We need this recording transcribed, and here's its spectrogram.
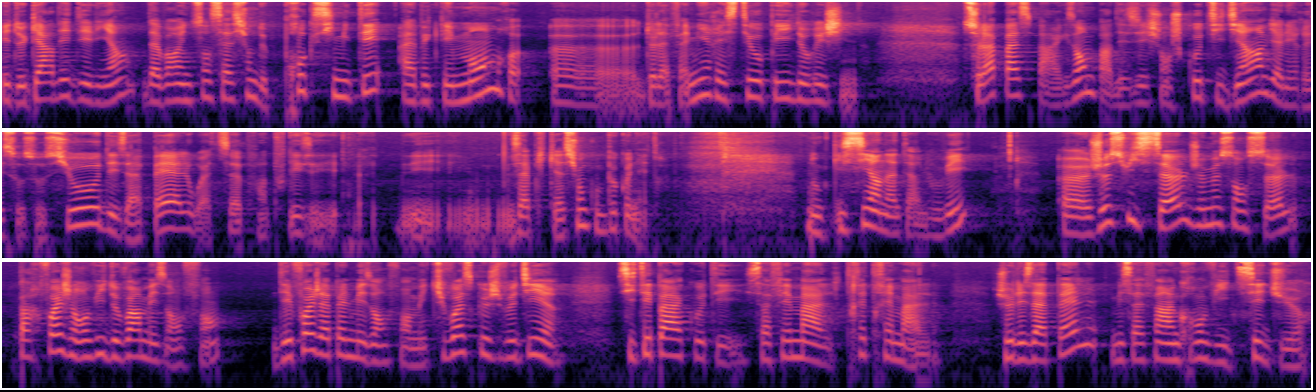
et de garder des liens, d'avoir une sensation de proximité avec les membres euh, de la famille restés au pays d'origine. Cela passe par exemple par des échanges quotidiens via les réseaux sociaux, des appels, WhatsApp, enfin toutes les, applications qu'on peut connaître. Donc ici un interviewé. Euh, je suis seule, je me sens seule. Parfois j'ai envie de voir mes enfants. Des fois j'appelle mes enfants, mais tu vois ce que je veux dire? Si t'es pas à côté, ça fait mal, très très mal. Je les appelle, mais ça fait un grand vide, c'est dur.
